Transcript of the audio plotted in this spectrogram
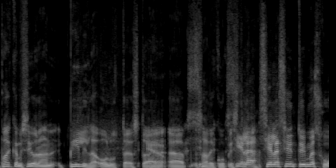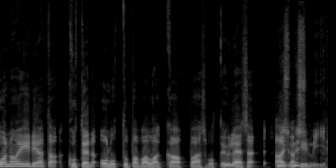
Paikka, missä juodaan pillillä olutta jostain ää, savikupista. Siellä, siellä syntyy myös huonoja ideoita, kuten oluttupa vallan kaappaas, mutta yleensä aika myös, hyviä.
